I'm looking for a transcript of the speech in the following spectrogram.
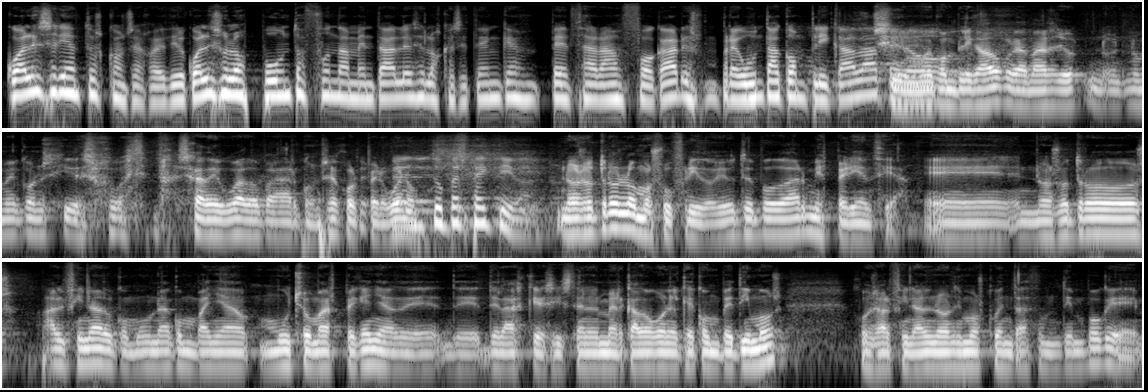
¿Cuáles serían tus consejos? Es decir, ¿cuáles son los puntos fundamentales en los que se tienen que empezar a enfocar? Es una pregunta complicada, sí, pero... muy complicado porque además yo no, me considero más adecuado para dar consejos, pero bueno... ¿En tu perspectiva? Nosotros lo hemos sufrido, yo te puedo dar mi experiencia. Eh, nosotros, al final, como una compañía mucho más pequeña de, de, las que existe en el mercado con el que competimos, pues al final nos dimos cuenta hace un tiempo que,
